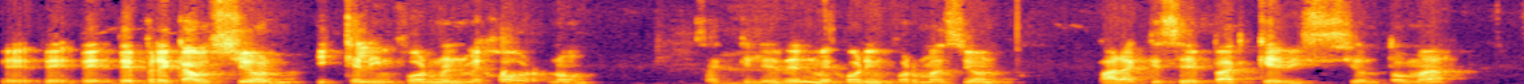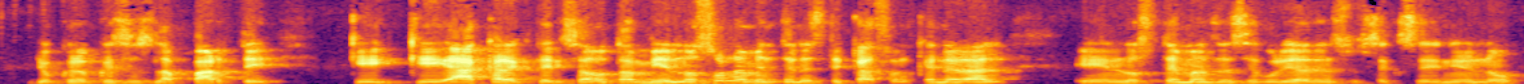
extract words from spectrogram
de, precaución y que le informen mejor, ¿no? O sea, que le den mejor información para que sepa qué decisión tomar. Yo creo que esa es la parte que, que ha caracterizado también, no solamente en este caso, en general, en los temas de seguridad en su sexenio, ¿no?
